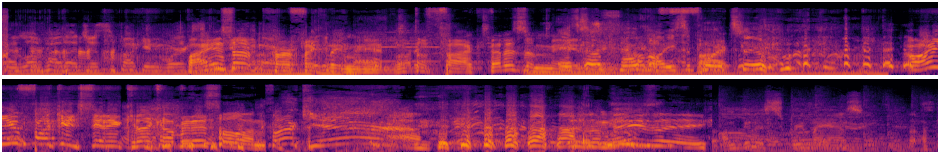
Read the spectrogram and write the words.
I love how that just fucking works. Why is that perfectly made? What the fuck? That is amazing. it's got full body support too. Why are you fucking shitting? Can I copy this? Hold on. Fuck yeah! this is amazing! I'm gonna scream my ass off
